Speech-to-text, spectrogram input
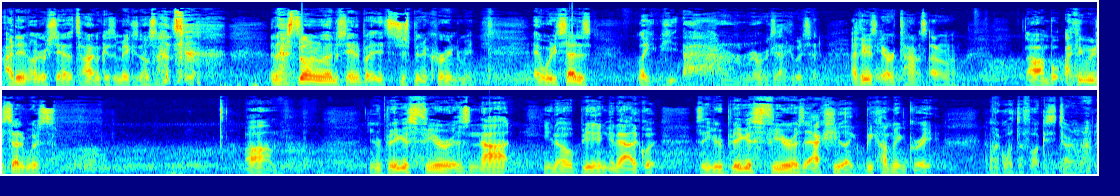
I didn't understand at the time because it makes no sense, and I still don't really understand it, but it's just been occurring to me. And what he said is, like he, I don't remember exactly what he said. I think it was Eric Thomas. I don't know, um, but I think what he said was, um, your biggest fear is not, you know, being inadequate. Is that your biggest fear is actually like becoming great. I'm like, what the fuck is he talking about?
